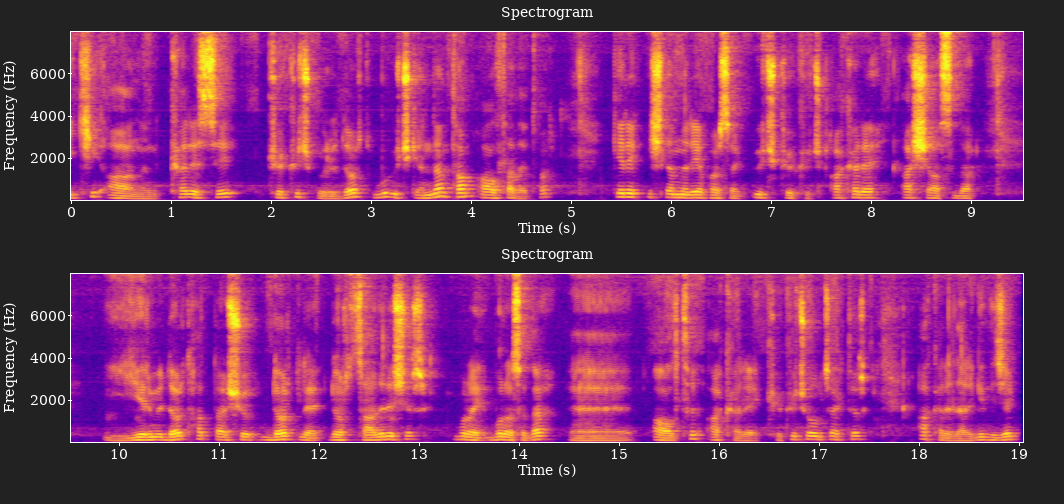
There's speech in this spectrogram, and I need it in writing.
2A'nın karesi kök 3 bölü 4. Bu üçgenden tam 6 adet var. Gerekli işlemleri yaparsak 3 kök 3 A kare aşağısı da 24 hatta şu 4 ile 4 sadeleşir. Burayı, burası da e, 6 A kare kök 3 olacaktır. A kareler gidecek,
